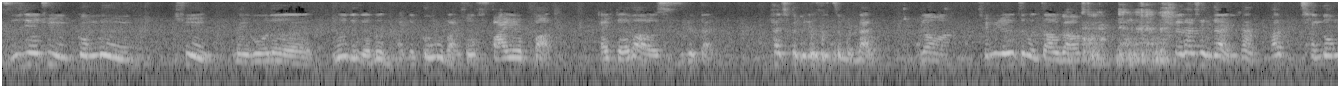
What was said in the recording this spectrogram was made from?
直接去公路去美国的那个论坛的公路版说 fire but，还得到了十个赞。他前面就是这么烂，你知道吗？前面就是这么糟糕。那他现在你看，他成功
